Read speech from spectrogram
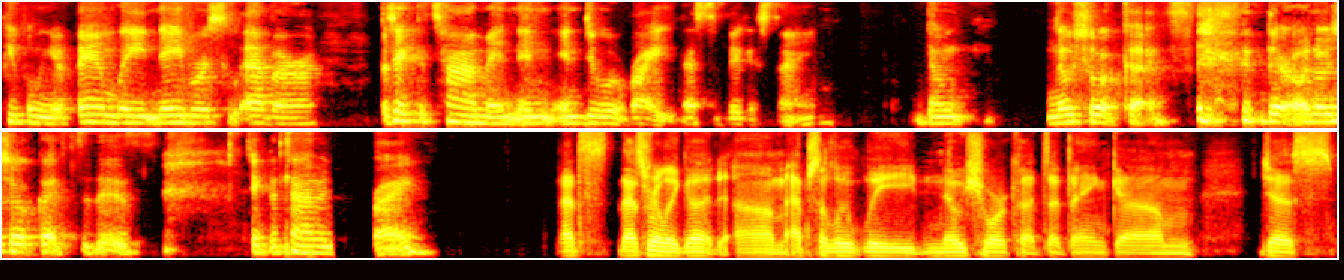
people in your family, neighbors, whoever. But take the time and, and, and do it right. That's the biggest thing. Don't, no shortcuts. there are no shortcuts to this. Take the time and do it right. That's that's really good. Um, absolutely no shortcuts. I think um, just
